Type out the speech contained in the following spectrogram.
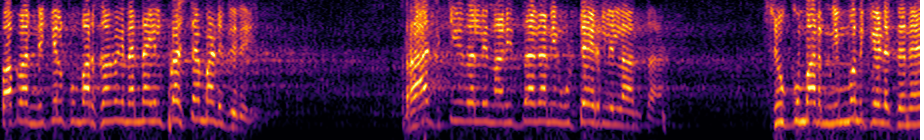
ಪಾಪ ನಿಖಿಲ್ ಕುಮಾರಸ್ವಾಮಿಗೆ ನನ್ನ ಇಲ್ಲಿ ಪ್ರಶ್ನೆ ಮಾಡಿದ್ದೀರಿ. ರಾಜಕೀಯದಲ್ಲಿ ನಾನು ಇದ್ದಾಗ ನೀನು ಹುಟ್ಟೇ ಇರಲಿಲ್ಲ ಅಂತ. ಶಿವಕುಮಾರ್ ನಿಮ್ಮನ್ನು ಕೇಳಿದ್ದೇನೆ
